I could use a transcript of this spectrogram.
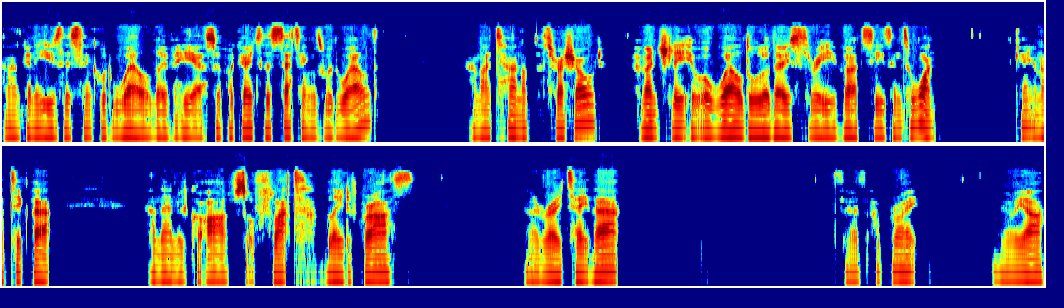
and I'm going to use this thing called weld over here. So if I go to the settings with weld and I turn up the threshold, eventually it will weld all of those three vertices into one. Okay, and I tick that, and then we've got our sort of flat blade of grass. And I rotate that, so it's upright. There we are.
